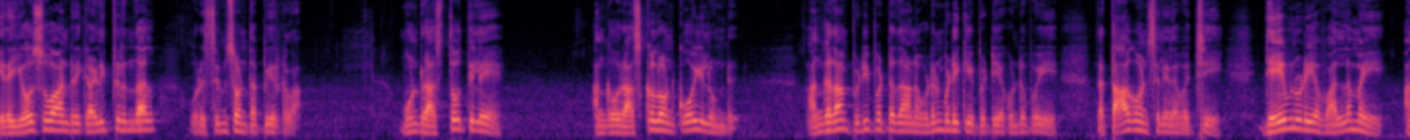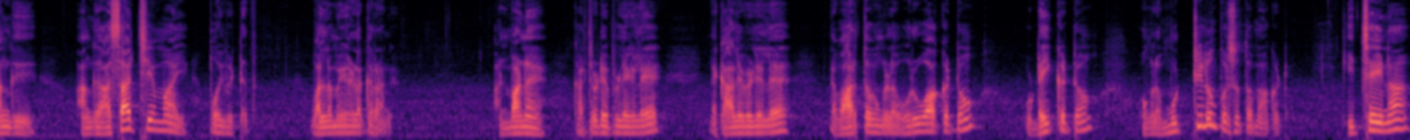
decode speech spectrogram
இதை யோசுவா அன்றைக்கு அழித்திருந்தால் ஒரு சிம்சோன் தப்பியிருக்கலாம். மூன்று அஸ்தோத்திலே அங்கே ஒரு அஸ்கலோன் கோயில் உண்டு. அங்கே தான் பிடிப்பட்டதான உடன்படிக்கை பெட்டியை கொண்டு போய் இந்த தாகோன் சிலையில் வச்சு தேவனுடைய வல்லமை அங்கு அங்கு அசாட்சியமாய் போய்விட்டது. வல்லமை இழக்கிறாங்க. அன்பான கர்த்தருடைய பிள்ளைகளே இந்த காலவெளியில் இந்த வார்த்தை உங்களை உருவாக்கட்டும் உடைக்கட்டும் உங்களை முற்றிலும் பரிசுத்தமாக்கட்டும். இச்சைனா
